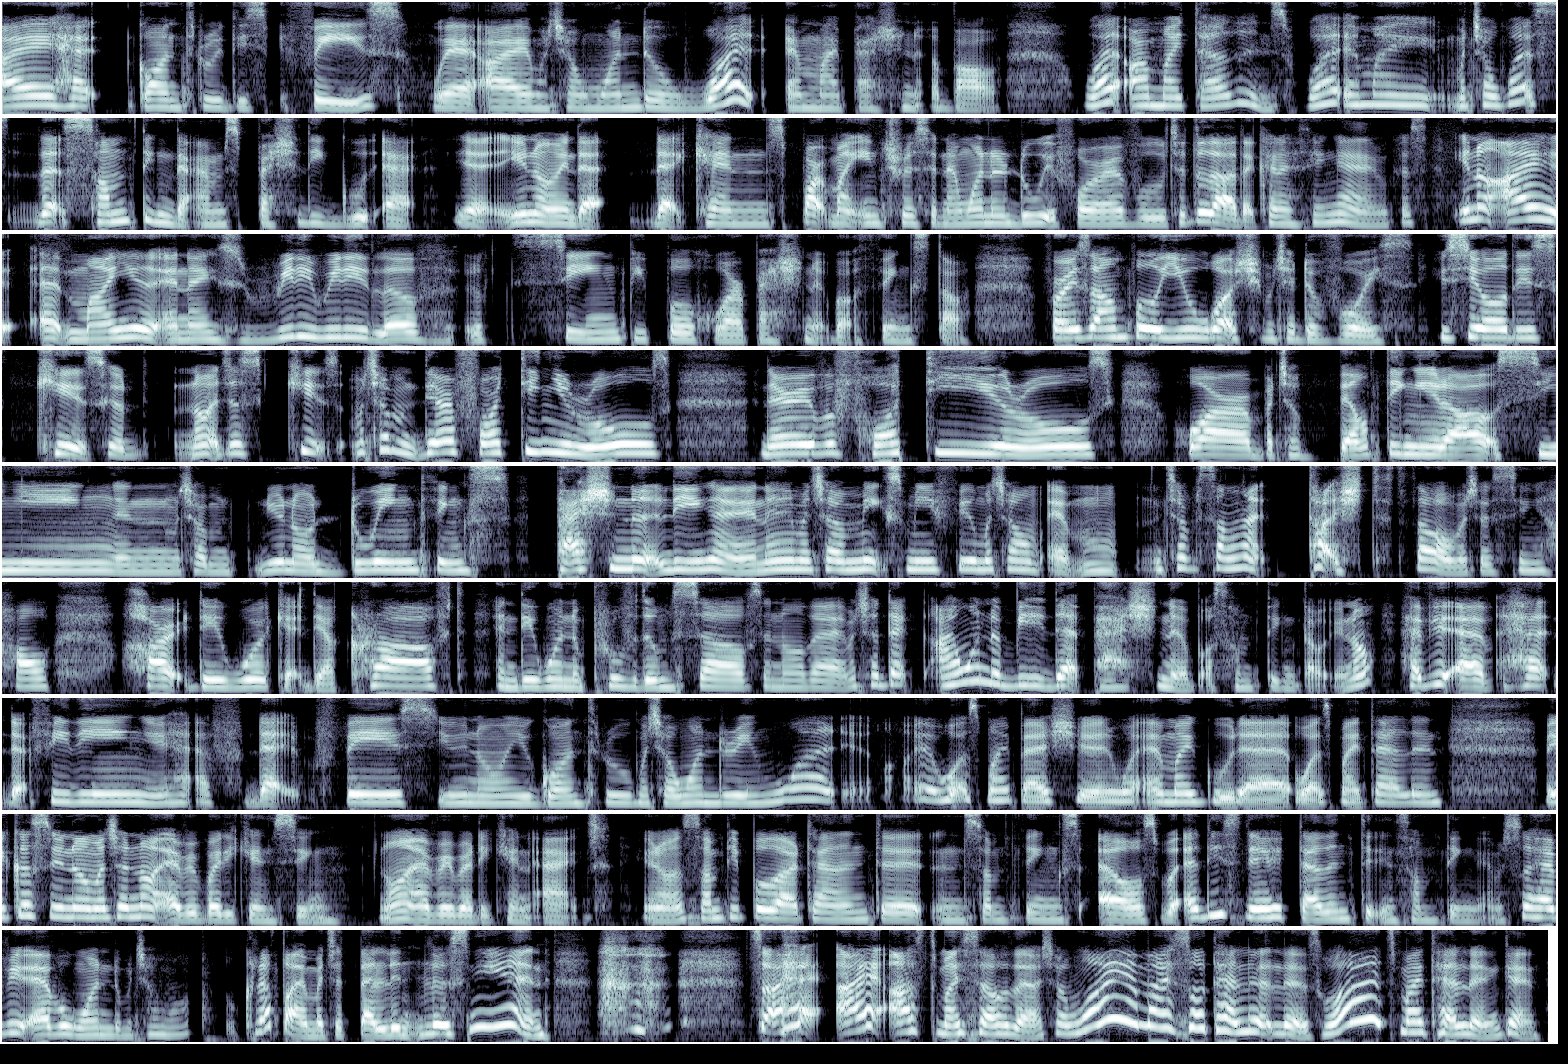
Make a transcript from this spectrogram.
I had gone through this phase where I macam wonder what am I passionate about? What are my talents? What am I macam what's that something that I'm especially good at? Yeah, you know, in that that can spark my interest and I want to do it forever. Macam that kind of thing kan. Because, you know, I admire and I really, really love seeing people who are passionate about things tau. For example, you watch macam The Voice. You see all these kids, not just kids, macam there are 14 year olds, there are over 40 year olds who are macam belting it out, singing and macam, you know, doing things passionately kan and then macam makes me feel macam at, macam sangat touched tau macam seeing how hard they work at their craft and they want to prove themselves and all that. Macam that I want to be that passionate about something tau you know? Have you ever had that feeling? You have that phase you know you gone through macam wondering what what's my passion? What am I good at? What's my talent? Because you know macam not everybody can sing. Not everybody can act. You know some people are talented in some things else but at least they're talented in something. So have you ever wondered macam kenapa macam talentless ni kan so I I asked myself that macam why am I so talentless? What's my talent kan?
